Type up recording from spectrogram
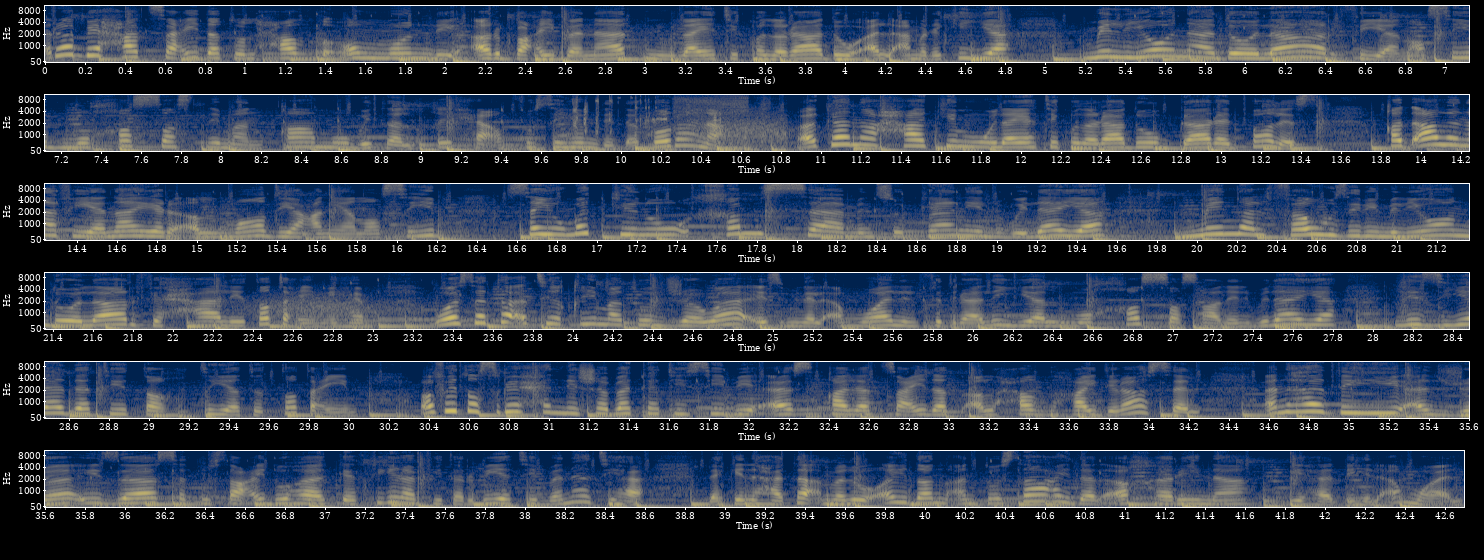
ربحت سعيدة الحظ أم لأربع بنات من ولاية كولورادو الأمريكية مليون دولار في يانصيب مخصص لمن قاموا بتلقيح أنفسهم ضد كورونا. وكان حاكم ولاية كولورادو جاريد بوليس قد أعلن في يناير الماضي عن يانصيب سيمكن خمسة من سكان الولاية من الفوز بمليون دولار في حال تطعيمهم. وستأتي قيمة الجوائز من الأموال الفيدرالية المخصصة للولاية لزيادة تغطية التطعيم. وفي تصريح لشبكة CBS قالت سعيدة الحظ هايدي راسل أن هذه الجائزة ستساعدها كثيرا في تربية بناتها لكنها تأمل أيضا أن تساعد الآخرين بهذه الأموال.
